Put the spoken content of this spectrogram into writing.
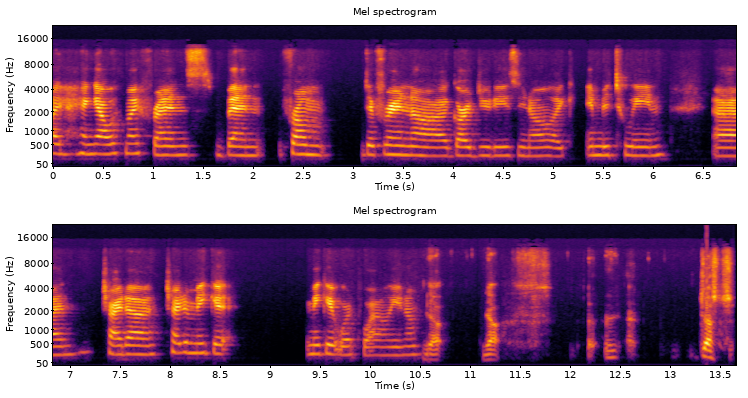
I hang out with my friends, been from different uh, guard duties, you know, like in between, and try to try to make it make it worthwhile, you know. Yeah, yeah. Just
